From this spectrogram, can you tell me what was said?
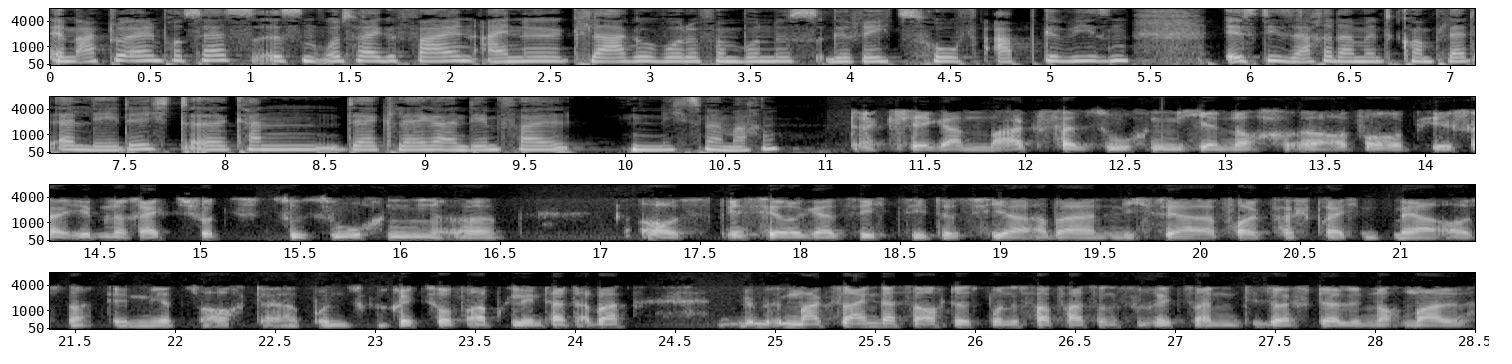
Im aktuellen Prozess ist ein Urteil gefallen. Eine Klage wurde vom Bundesgerichtshof abgewiesen. Ist die Sache damit komplett erledigt? Äh, kann der Kläger in dem Fall nichts mehr machen? Der Kläger mag versuchen, hier noch äh, auf europäischer Ebene Rechtsschutz zu suchen. Aus bisheriger Sicht sieht es hier aber nicht sehr erfolgversprechend mehr aus, nachdem jetzt auch der Bundesgerichtshof abgelehnt hat. Aber mag sein, dass auch das Bundesverfassungsgericht an dieser Stelle nochmal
